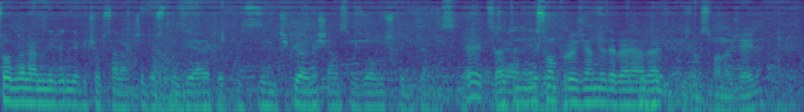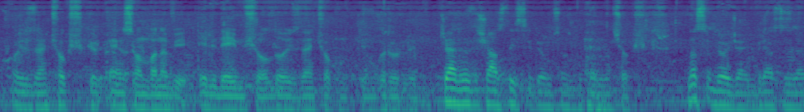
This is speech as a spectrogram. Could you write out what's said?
Son dönemlerinde birçok sanatçı dostunu ziyaret etti. Sizin hiç görme şansınız olmuş muydu kendisi? Evet zaten en son projemde de beraberdik biz Osman Hoca'yla. O yüzden çok şükür en son bana bir eli değmiş oldu. O yüzden çok mutluyum, gururluyum. Kendinizi şanslı hissediyor musunuz bu konuda? Evet, çok şükür. Nasıl bir hocaydı? Biraz sizden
